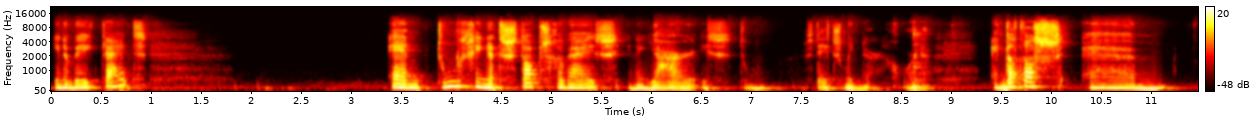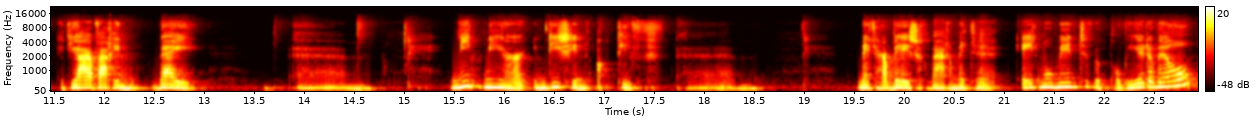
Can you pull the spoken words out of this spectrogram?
in een week tijd. En toen ging het stapsgewijs, in een jaar is toen steeds minder geworden. En dat was ehm, het jaar waarin wij. Ehm, niet meer in die zin actief ehm, met haar bezig waren met de eetmomenten. We probeerden wel.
